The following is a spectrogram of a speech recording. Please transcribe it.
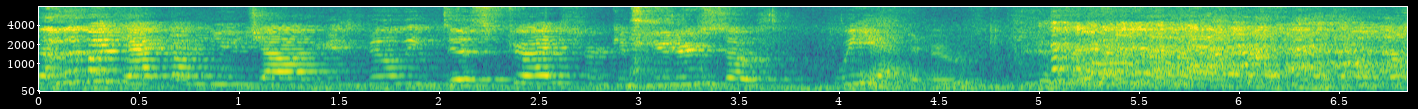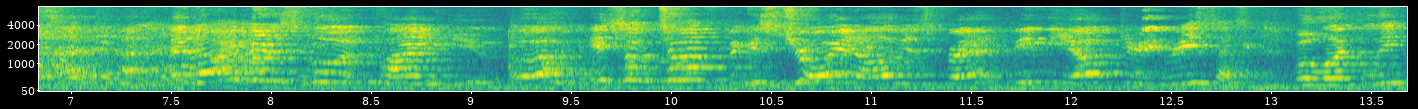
And then my dad got a new job. He was building disk drives for computers, so we had to move. and now I go to school at Pineview. Uh, it's so tough because Troy and all of his friends beat me up during recess. But luckily,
